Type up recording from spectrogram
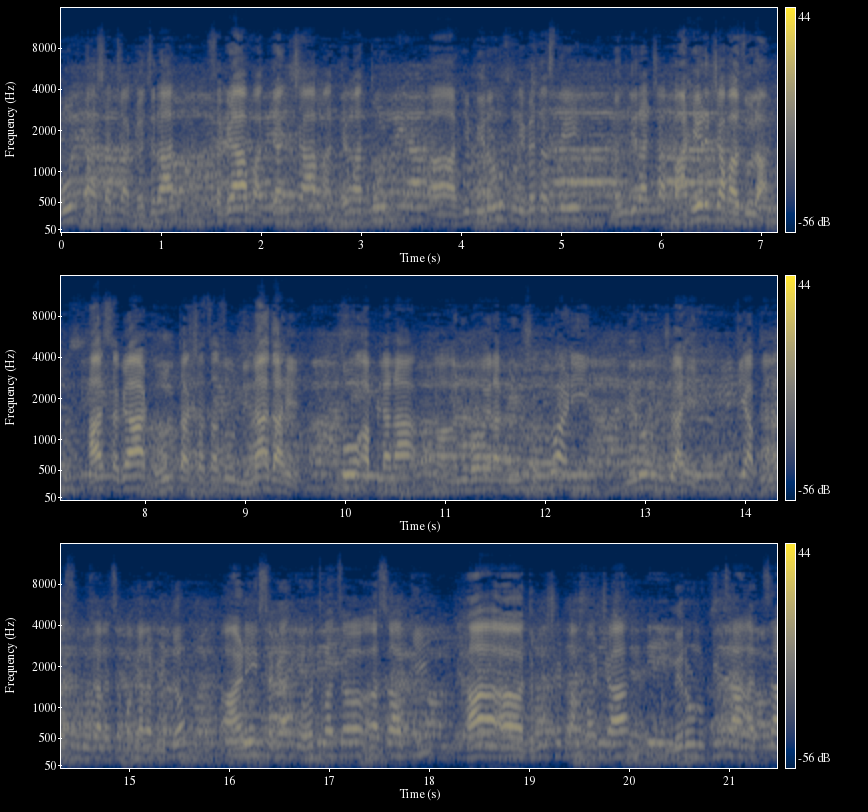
ढोल ताशाच्या गजरात सगळ्या वाद्यांच्या माध्यमातून ही मिरवणूक निघत असते. मंदिराच्या बाहेरच्या बाजूला हा सगळा ढोल ताशाचा जो निनाद आहे तो आपल्याला अनुभवायला मिळू शकतो. आणि मिरवणूक जी आहे ती आपल्याला सुरू झाल्याचं बघायला मिळतं. आणि सगळ्यात महत्त्वाचं असं की हा दगडूशेठ बाप्पाच्या मिरवणुकीचा आजचा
